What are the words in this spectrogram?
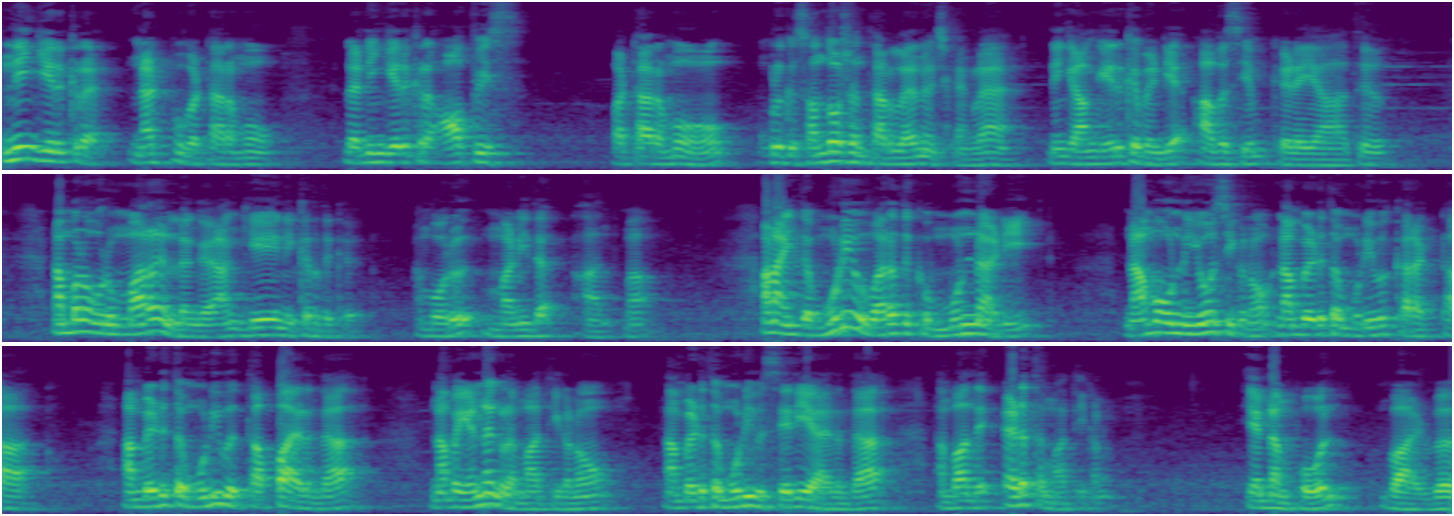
நீங்கள் இருக்கிற நட்பு வட்டாரமோ இல்லை நீங்கள் இருக்கிற ஆஃபீஸ் வட்டாரமோ உங்களுக்கு சந்தோஷம் தரலன்னு வச்சுக்கோங்களேன் நீங்கள் அங்கே இருக்க வேண்டிய அவசியம் கிடையாது. நம்மளும் ஒரு மரம் இல்லைங்க அங்கேயே நிற்கிறதுக்கு நம்ம ஒரு மனித ஆத்மா. ஆனால் இந்த முடிவு வர்றதுக்கு முன்னாடி நம்ம ஒன்று யோசிக்கணும் நம்ம எடுத்த முடிவு கரெக்டாக நம்ம எடுத்த முடிவு தப்பாக இருந்தால் நம்ம எண்ணங்களை மாற்றிக்கணும் நம்ம எடுத்த முடிவு சரியாக இருந்தால் நம்ம அந்த இடத்த மாற்றிக்கணும் எண்ணம் போல் வாழ்வு.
